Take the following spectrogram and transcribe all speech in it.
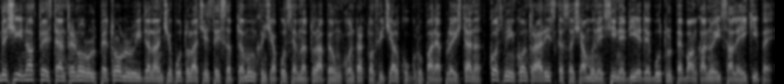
Deși în actă este antrenorul Petrolului de la începutul acestei săptămâni când și-a pus semnătura pe un contract oficial cu gruparea plăieșteană, Cosmin Contra riscă să-și amâne sine die debutul pe banca noii sale echipe.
